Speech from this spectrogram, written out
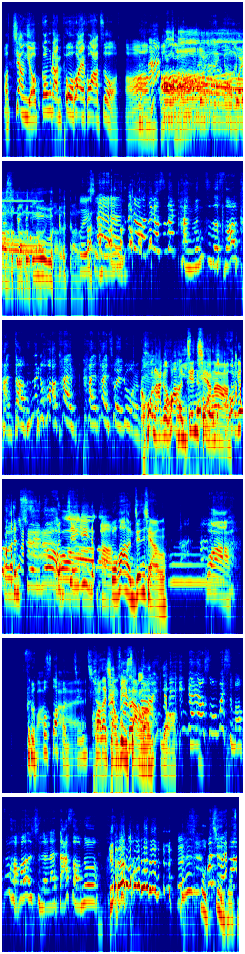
哦，酱油公然破坏画作哦，哦回回送公务告了告了为什么？哎，那个那个是在砍蚊子的时候砍到的，那个画太太太脆弱了吧。嚯，哪个画很坚强啊？画个很脆弱，很坚硬啊！我画很坚强，哇，怎么哇画很塞坚强？画在墙壁上啊吗？应该应该要说为什么不好好的请人来打扫呢？不见得是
